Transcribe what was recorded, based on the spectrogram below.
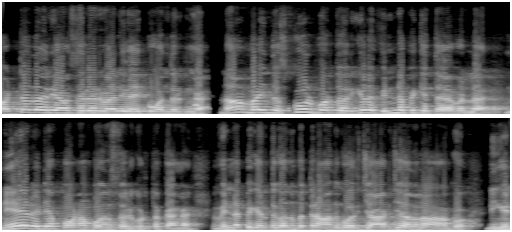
பட்டதாரி ஆசிரியர் வேலை வாய்ப்பு வந்திருக்குங்க. நாம இந்த ஸ்கூல் பொறுத்த வரைக்கும் விண்ணப்பிக்க தேவையில்ல. நேரடியா போனா போதும் சொல்லி கொடுத்துருக்காங்க. விண்ணப்பிக்கிறதுக்கு வந்து பார்த்தீங்கன்னா அதுக்கு ஒரு சார்ஜ் அதெல்லாம் ஆகும். நீங்க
